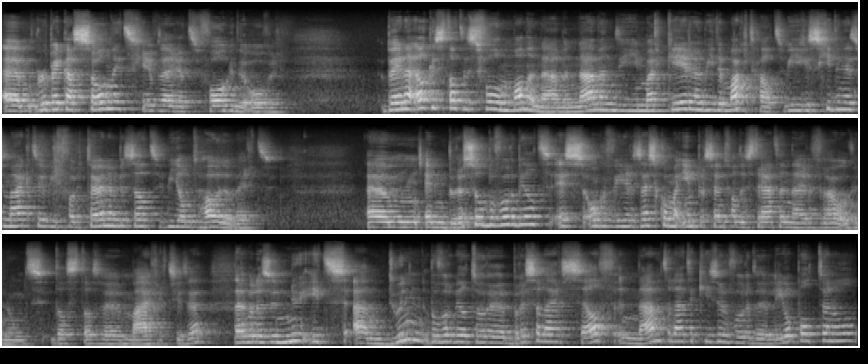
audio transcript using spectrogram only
Ehm, Rebecca Solnit schreef daar het volgende over. Bijna elke stad is vol mannennamen. Namen die markeren wie de macht had, wie geschiedenis maakte, wie fortuinen bezat, wie onthouden werd. Ehm, in Brussel bijvoorbeeld is ongeveer 6,1% van de straten naar vrouwen genoemd. Dat is, dat is uh, magertjes. Hè? Daar willen ze nu iets aan doen. Bijvoorbeeld door uh, Brusselaars zelf een naam te laten kiezen voor de Leopoldtunnel.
